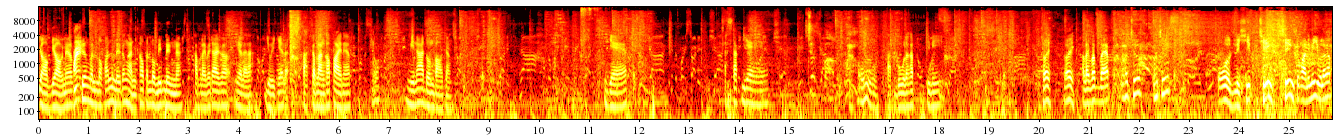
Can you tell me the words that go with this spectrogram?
หยอกหยอกนะครับเครื่องมันร้อนเลยต้องหันเข้าพัดลมนิดนึงนะทำอะไรไม่ได้ก็เนี่ยแหละนะอยู่อย่างเงี้ยแหละตัดกำลังเข้าไปนะครับมีหน้าโดนเบาจังแยบสักแยบโอ้ตัดบูแล้วครับทีนี้เฮ้ยเฮ้ยอะไรแวบๆบเฮ้ยชืบเฮ้ยชืบโอ้ลิชิตชิงชิงจังหวะนี้ไม่อยู่แล้วครับ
